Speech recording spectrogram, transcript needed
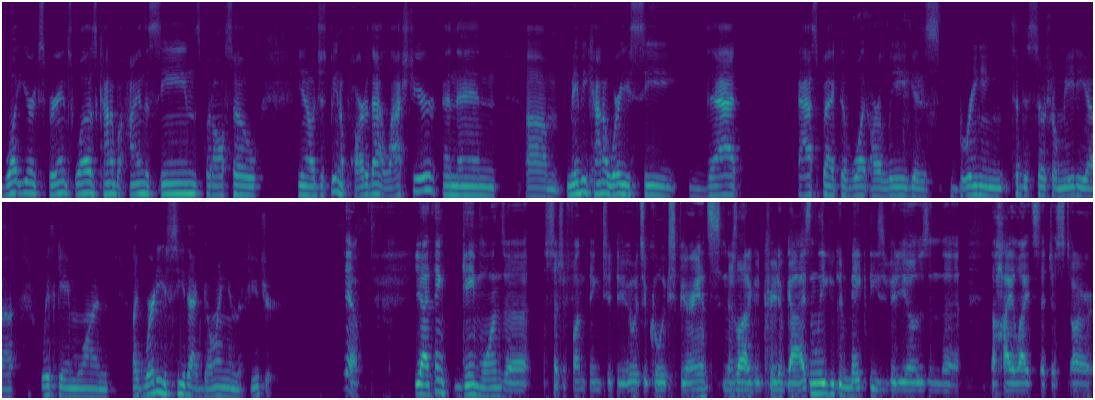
what your experience was, kind of behind the scenes, but also, you know, just being a part of that last year, and then um, maybe kind of where you see that aspect of what our league is bringing to the social media with game one like where do you see that going in the future yeah yeah, I think game one's a such a fun thing to do. It's a cool experience, and there's a lot of good creative guys in the league who can make these videos and the the highlights that just are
